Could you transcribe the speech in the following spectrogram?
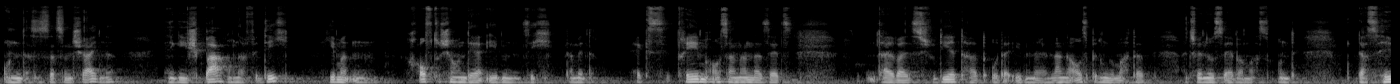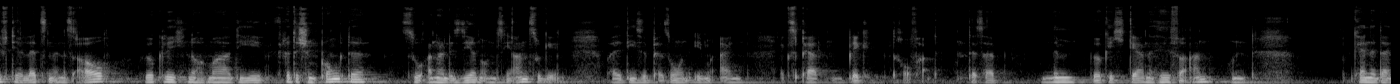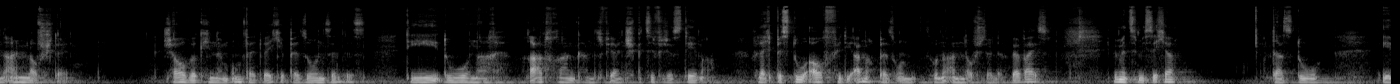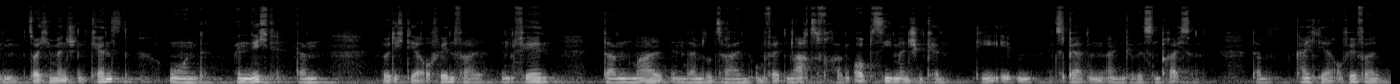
und das ist das Entscheidende, energiesparender für dich, jemanden raufzuschauen, der eben sich damit extrem auseinandersetzt, teilweise studiert hat oder eben eine lange Ausbildung gemacht hat, als wenn du es selber machst. Und das hilft dir letzten Endes auch, wirklich nochmal die kritischen Punkte zu analysieren und sie anzugehen, weil diese Person eben einen Expertenblick drauf hat. Und deshalb nimm wirklich gerne Hilfe an und kenne deine Anlaufstellen. Schau wirklich in deinem Umfeld, welche Personen sind es, die du nach Rat fragen kannst für ein spezifisches Thema. Vielleicht bist du auch für die andere Person so eine Anlaufstelle. Wer weiß. Ich bin mir ziemlich sicher, dass du eben solche Menschen kennst und wenn nicht, dann würde ich dir auf jeden Fall empfehlen, dann mal in deinem sozialen Umfeld nachzufragen, ob sie Menschen kennen, die eben Experten in einem gewissen Bereich sind. Dann kann ich dir auf jeden Fall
